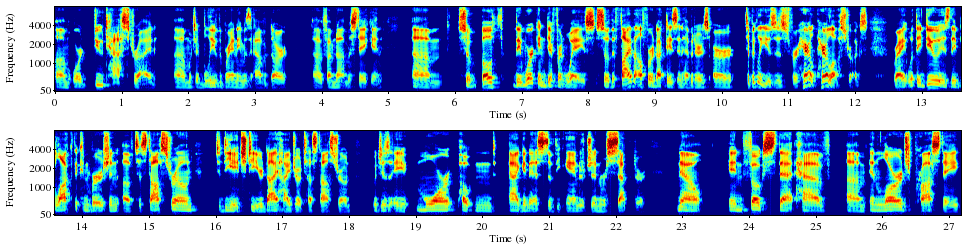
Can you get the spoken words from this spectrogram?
um, or dutasteride, um, which I believe the brand name is Avodart uh, if I'm not mistaken. Um, so both they work in different ways. So the 5-alpha reductase inhibitors are typically used for hair, hair loss drugs, right? What they do is they block the conversion of testosterone to DHT or dihydrotestosterone, which is a more potent agonist of the androgen receptor. Now, in folks that have um, enlarged prostate,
